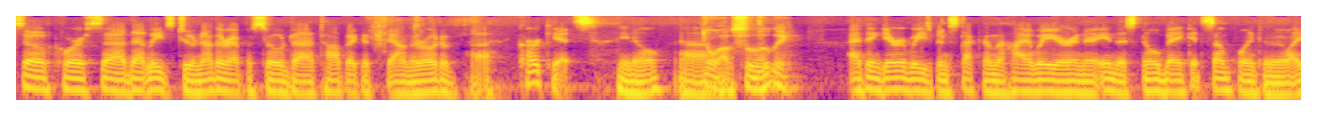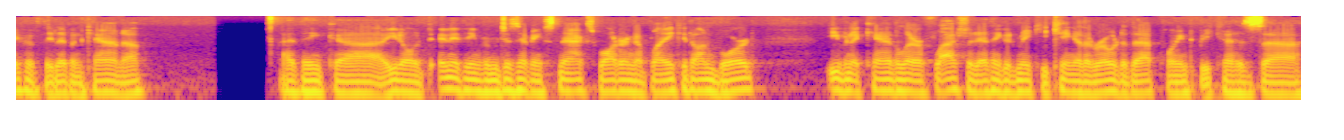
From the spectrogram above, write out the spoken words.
So of course uh, that leads to another episode uh, topic down the road of uh, car kits. You know. oh, absolutely. I think everybody's been stuck on the highway or in, a, in the snowbank at some point in their life if they live in Canada. I think you know anything from just having snacks, water, and a blanket on board even a candle or a flashlight, I think would make you king of the road at that point because uh,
